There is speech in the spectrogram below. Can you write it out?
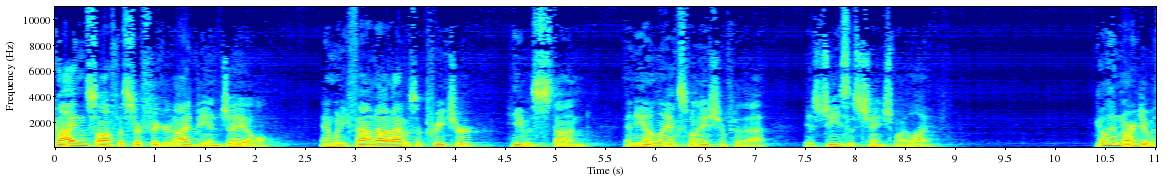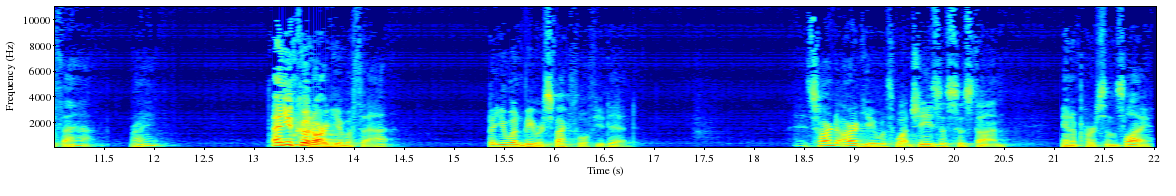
guidance officer figured I'd be in jail, and when he found out I was a preacher, he was stunned. And the only explanation for that is Jesus changed my life. Go ahead and argue with that, right? And you could argue with that. but you wouldn't be respectful if you did. It's hard to argue with what Jesus has done in a person's life.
